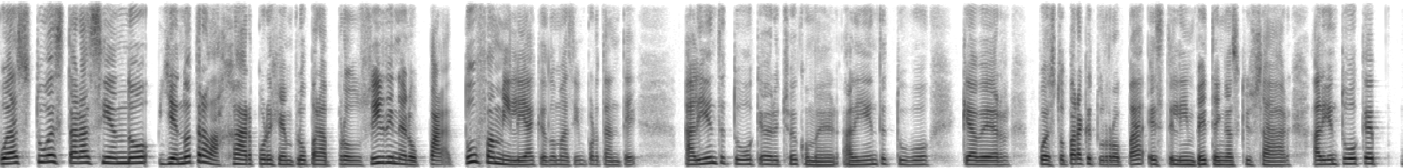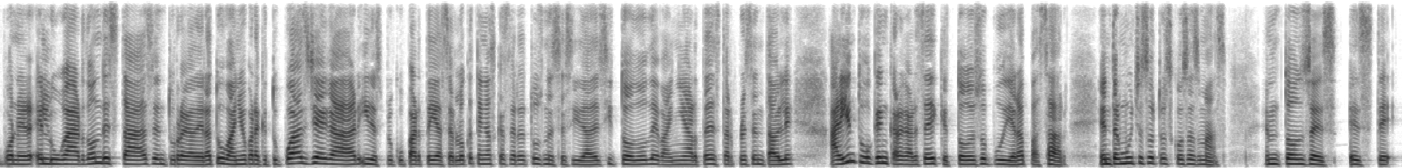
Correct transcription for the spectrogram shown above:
puedas tú estar haciendo, yendo a trabajar, por ejemplo, para producir dinero para tu familia, que es lo más importante, alguien te tuvo que haber hecho de comer, alguien te tuvo que haber puesto para que tu ropa esté limpia y tengas que usar, alguien tuvo que poner el lugar donde estás, en tu regadera, tu baño, para que tú puedas llegar y despreocuparte y hacer lo que tengas que hacer de tus necesidades y todo, de bañarte, de estar presentable. Alguien tuvo que encargarse de que todo eso pudiera pasar, entre muchas otras cosas más. Entonces, este,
